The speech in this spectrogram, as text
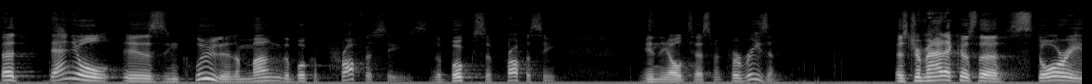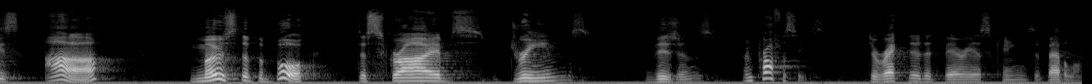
But Daniel is included among the book of prophecies, the books of prophecy in the Old Testament for a reason. As dramatic as the stories are, most of the book describes dreams, visions, and prophecies directed at various kings of Babylon.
